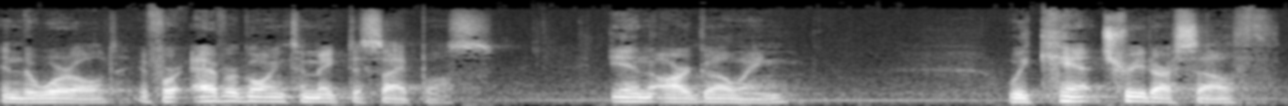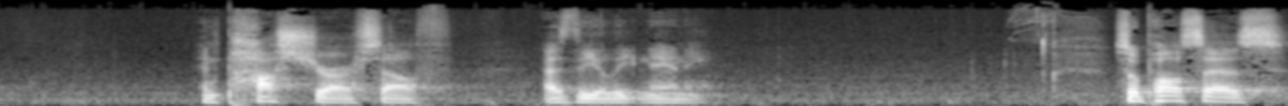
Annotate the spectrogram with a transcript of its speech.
in the world, if we're ever going to make disciples in our going, we can't treat ourselves and posture ourselves as the elite nanny. So Paul says,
